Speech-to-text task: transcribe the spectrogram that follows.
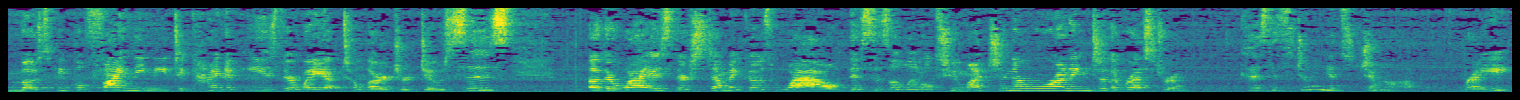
Most people find they need to kind of ease their way up to larger doses Otherwise, their stomach goes, wow, this is a little too much, and they're running to the restroom because it's doing its job, right?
